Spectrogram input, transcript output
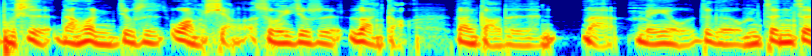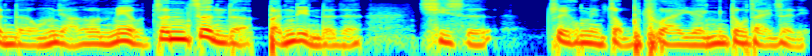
不是，然后你就是妄想，所以就是乱搞，乱搞的人嘛，没有这个我们真正的，我们讲说没有真正的本领的人，其实最后面走不出来，原因都在这里。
